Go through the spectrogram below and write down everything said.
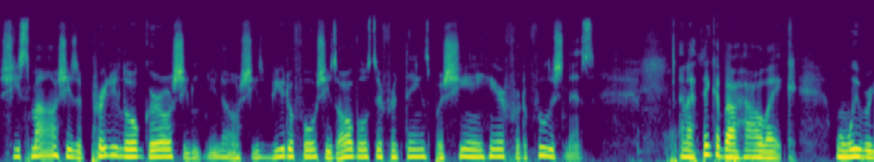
She smiles. She's a pretty little girl. She, you know, she's beautiful. She's all those different things, but she ain't here for the foolishness. And I think about how, like, when we were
